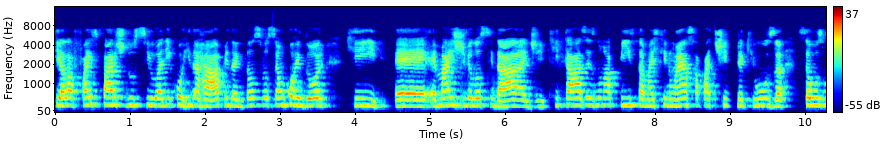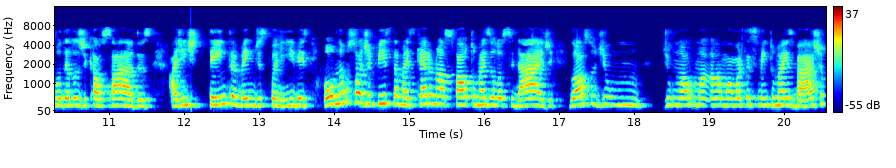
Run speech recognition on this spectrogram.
que ela faz parte do silo ali corrida rápida. Então, se você é um corredor que é, é mais de velocidade, que está às vezes numa pista, mas que não é a sapatilha que usa, são os modelos de calçados. A gente tem também disponíveis, ou não só de pista, mas quero no asfalto mais velocidade, gosto de um de um, uma, um amortecimento mais baixo.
